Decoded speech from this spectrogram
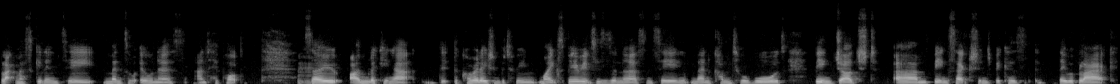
black masculinity, mental illness, and hip hop. Mm-hmm. So I'm looking at the, the, correlation between my experiences as a nurse and seeing men come to awards, being judged um, being sectioned because they were black.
